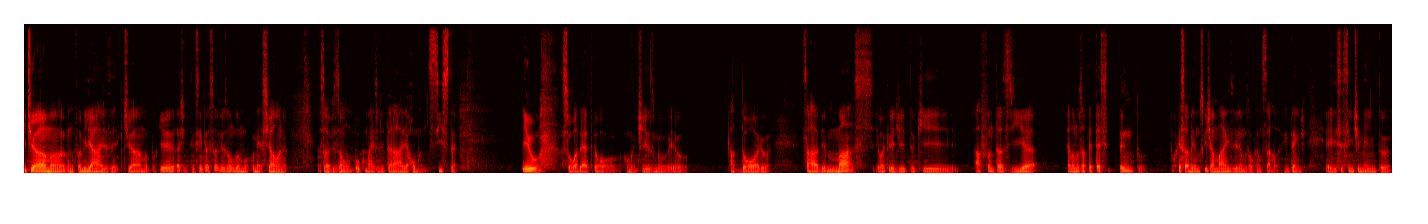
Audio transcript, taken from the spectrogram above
que te ama, um familiar dizer que te ama, porque a gente tem sempre essa visão do amor comercial, né? Essa visão um pouco mais literária, romancista. Eu sou adepto ao romantismo, eu adoro, sabe? Mas eu acredito que a fantasia ela nos apetece tanto porque sabemos que jamais iremos alcançá-la, entende? é esse sentimento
